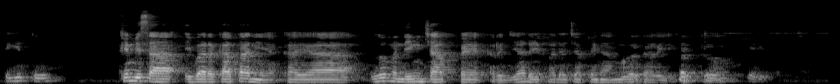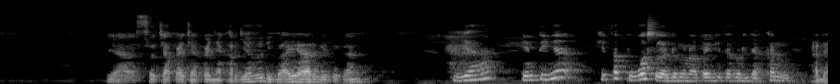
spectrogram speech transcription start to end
kayak gitu Mungkin bisa ibarat kata nih ya, kayak lu mending capek kerja daripada capek nganggur kali. Gitu. betul gitu. Ya secapek-capeknya kerja lu dibayar gitu kan. ya intinya kita puas lah dengan apa yang kita kerjakan Ada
